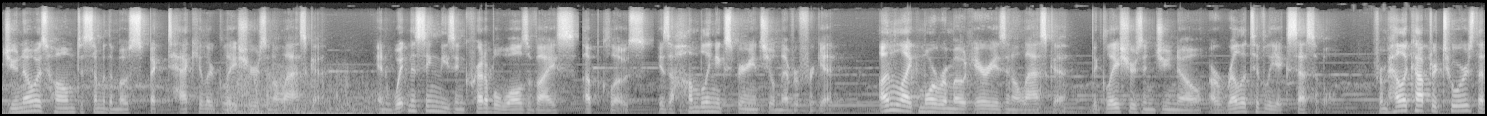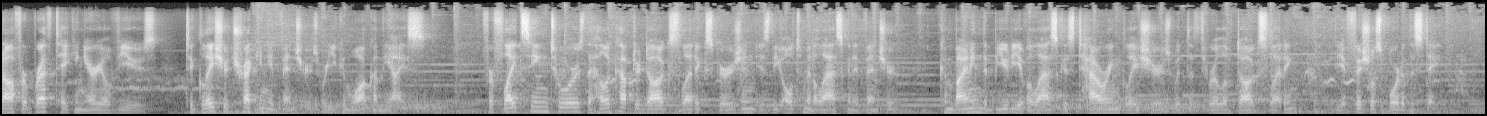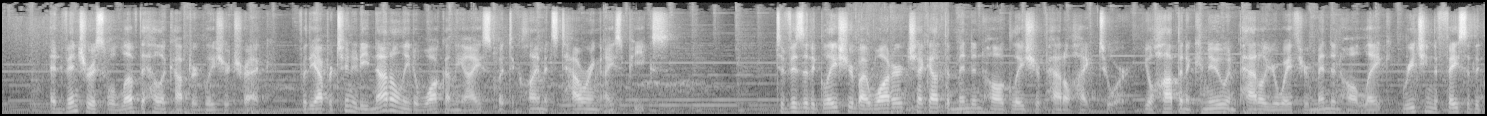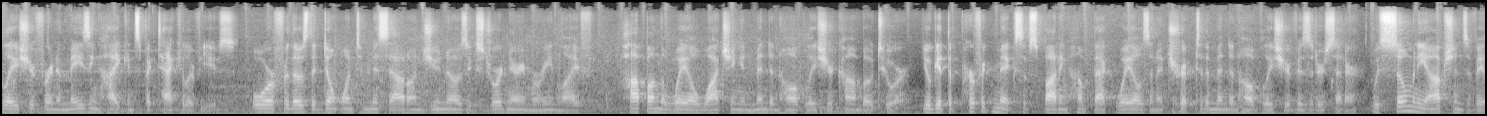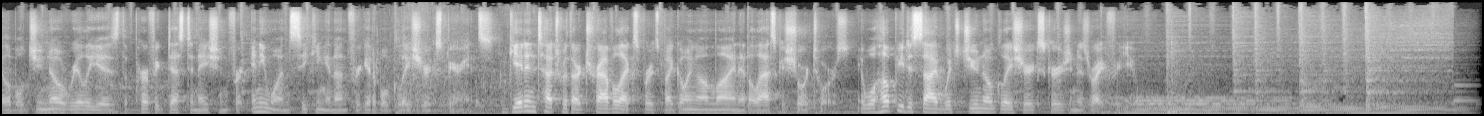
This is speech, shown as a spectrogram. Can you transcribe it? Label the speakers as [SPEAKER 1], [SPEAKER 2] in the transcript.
[SPEAKER 1] Juneau is home to some of the most spectacular glaciers in Alaska, and witnessing these incredible walls of ice up close is a humbling experience you'll never forget. Unlike more remote areas in Alaska, the glaciers in Juneau are relatively accessible. From helicopter tours that offer breathtaking aerial views, to glacier trekking adventures where you can walk on the ice. For flight seeing tours, the helicopter dog sled excursion is the ultimate Alaskan adventure, combining the beauty of Alaska's towering glaciers with the thrill of dog sledding, the official sport of the state. Adventurists will love the helicopter glacier trek for the opportunity not only to walk on the ice but to climb its towering ice peaks. To visit a glacier by water, check out the Mendenhall Glacier Paddle Hike Tour. You'll hop in a canoe and paddle your way through Mendenhall Lake, reaching the face of the glacier for an amazing hike and spectacular views. Or for those that don't want to miss out on Juneau's extraordinary marine life, hop on the whale watching and Mendenhall Glacier combo tour. You'll get the perfect mix of spotting humpback whales and a trip to the Mendenhall Glacier Visitor Center. With so many options available, Juneau really is the perfect destination for anyone seeking an unforgettable glacier experience. Get in touch with our travel experts by going online at Alaska Shore Tours. It will help you decide which Juneau Glacier excursion is right for you.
